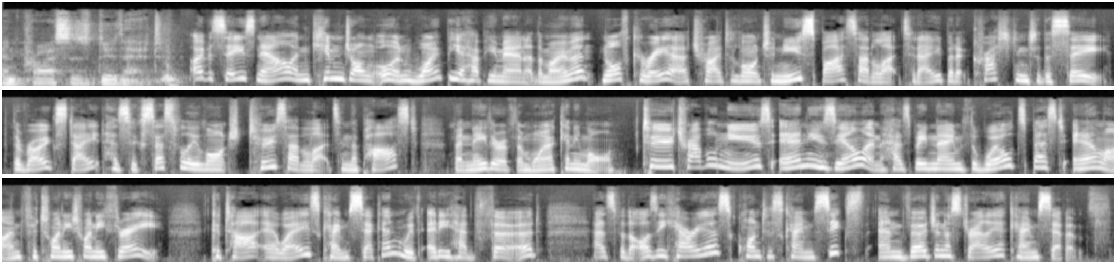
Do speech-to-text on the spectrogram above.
and prices do that. Overseas now, and Kim Jong un won't be a happy man at the moment. North Korea tried to launch a new spy satellite today, but it crashed into the sea. The rogue state has successfully launched two satellites in the past, but neither of them work anymore. To travel news, Air New Zealand has been named the world's best airline for 2023. Qatar Airways came second, with Etihad third. As for the Aussie carriers, Qantas came sixth, and Virgin Australia came seventh.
